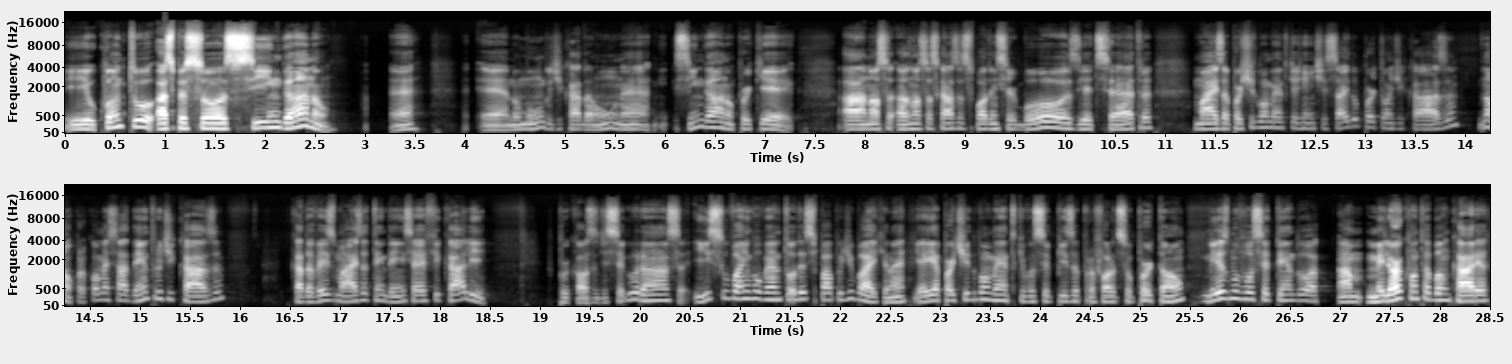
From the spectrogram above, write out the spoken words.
E o quanto as pessoas se enganam é, é, no mundo de cada um, né, se enganam, porque nossa, as nossas casas podem ser boas e etc. Mas a partir do momento que a gente sai do portão de casa, não, para começar dentro de casa, cada vez mais a tendência é ficar ali por causa de segurança. Isso vai envolvendo todo esse papo de bike, né? E aí, a partir do momento que você pisa para fora do seu portão, mesmo você tendo a, a, melhor conta bancária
